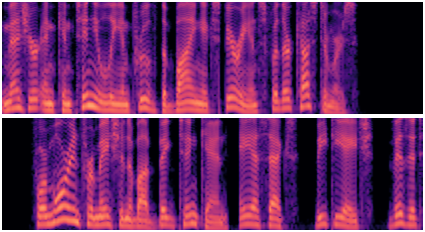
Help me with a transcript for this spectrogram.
measure, and continually improve the buying experience for their customers. For more information about Bigtincan, ASX, BTH, visit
